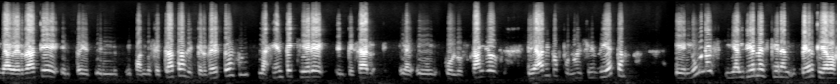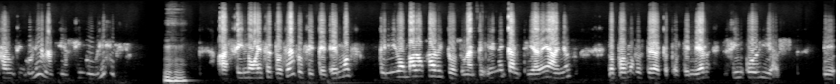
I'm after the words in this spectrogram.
Y la verdad que cuando se trata de perder peso, la gente quiere empezar eh, eh, con los cambios de hábitos, por no decir dieta, el lunes y el viernes quieren ver que ya bajaron 5 libras y así no Así no es el proceso. Si hemos tenido malos hábitos durante N cantidad de años, no podemos esperar que por tener 5 días de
